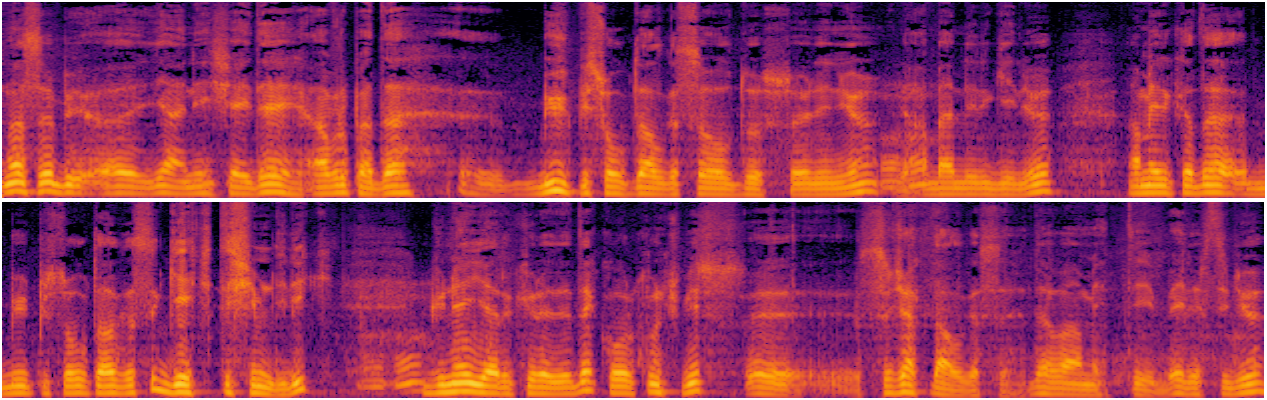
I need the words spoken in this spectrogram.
nasıl bir e, yani şeyde Avrupa'da e, büyük bir soğuk dalgası olduğu söyleniyor. Hı hı. Haberleri geliyor. Amerika'da büyük bir soğuk dalgası geçti şimdilik. Hı hı. Güney yarı de korkunç bir e, sıcak dalgası devam ettiği belirtiliyor.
